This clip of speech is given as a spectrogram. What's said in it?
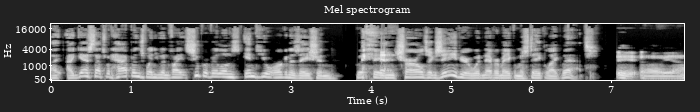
I, I guess that's what happens when you invite supervillains into your organization. Good thing Charles Xavier would never make a mistake like that. Eh, Oh yeah,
